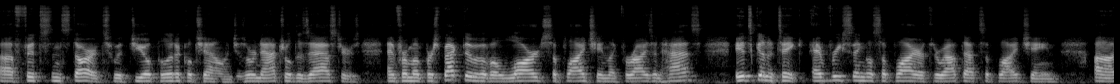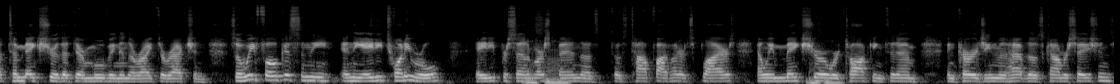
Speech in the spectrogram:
uh, fits and starts with geopolitical challenges or natural disasters. And from a perspective of a large supply chain like Verizon has, it's going to take every single supplier throughout that supply chain uh, to make sure that they're moving in the right direction. So we focus in the in the 80-20 rule. 80% of our mm-hmm. spend, those, those top 500 suppliers, and we make sure we're talking to them, encouraging them to have those conversations.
